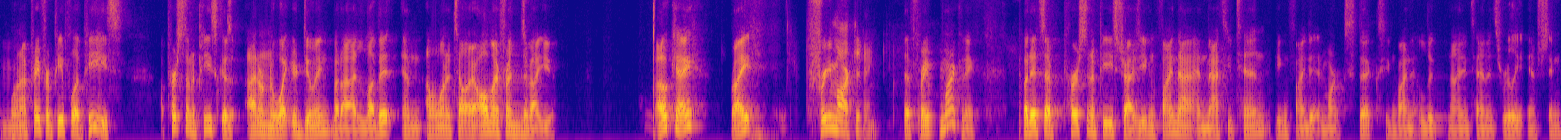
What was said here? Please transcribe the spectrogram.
Mm-hmm. When I pray for people of peace, a person of peace goes, I don't know what you're doing, but I love it. And I want to tell all my friends about you. Okay, right? Free marketing the free marketing. But it's a person of peace strategy. You can find that in Matthew 10. You can find it in Mark 6. You can find it in Luke 9 and 10. It's really interesting.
